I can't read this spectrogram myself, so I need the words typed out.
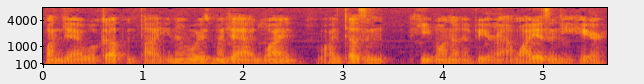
one day I woke up and thought, you know, where's my dad? Why why doesn't he want to be around? Why isn't he here?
